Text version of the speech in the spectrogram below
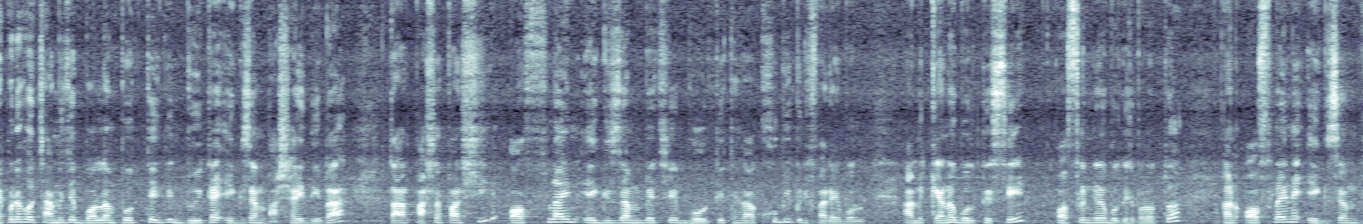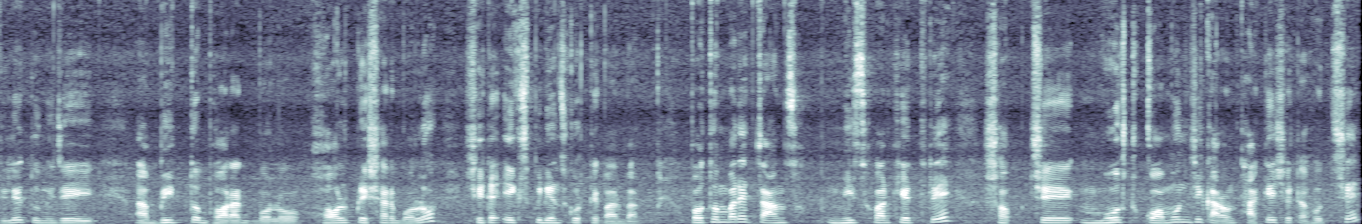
এরপরে হচ্ছে আমি যে বললাম প্রত্যেক দিন দুইটা এক্সাম বাসায় দিবা, তার পাশাপাশি অফলাইন এক্সাম বেছে ভর্তি থাকা খুবই প্রিফারেবল আমি কেন বলতেছি? অফলাইন কেন বলতেছি বলো তো কারণ অফলাইনে এক্সাম দিলে তুমি যেই বৃত্ত ভরাট বলো হল প্রেশার বলো, সেটা এক্সপিরিয়েন্স করতে পারবা। প্রথমবারে চান্স মিস হওয়ার ক্ষেত্রে সবচেয়ে মোস্ট কমন যে কারণ থাকে সেটা হচ্ছে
